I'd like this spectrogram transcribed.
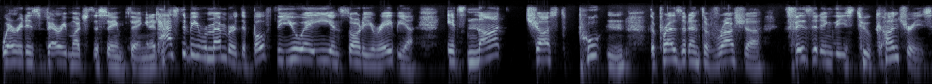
where it is very much the same thing. And it has to be remembered that both the UAE and Saudi Arabia, it's not just Putin, the president of Russia, visiting these two countries.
